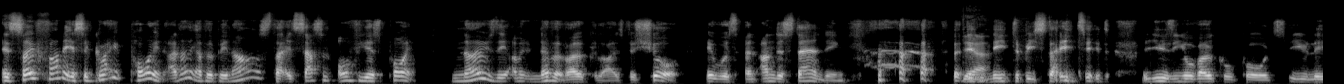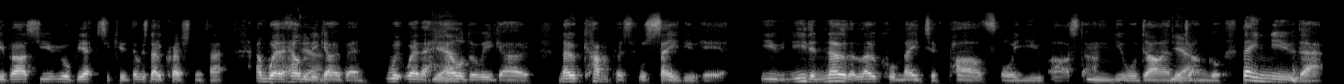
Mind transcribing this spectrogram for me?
It's so funny. It's a great point. I don't think I've ever been asked that. It's that's an obvious point. Knows the. I mean, never vocalized for sure. It was an understanding that didn't need to be stated. Using your vocal cords, you leave us, you you'll be executed. There was no question of that. And where the hell do we go, Ben? Where, where the Yeah. hell do we go? No compass will save you here. You either know the local native paths or you are stuff. Mm. You will die in Yeah. the jungle. They knew that.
